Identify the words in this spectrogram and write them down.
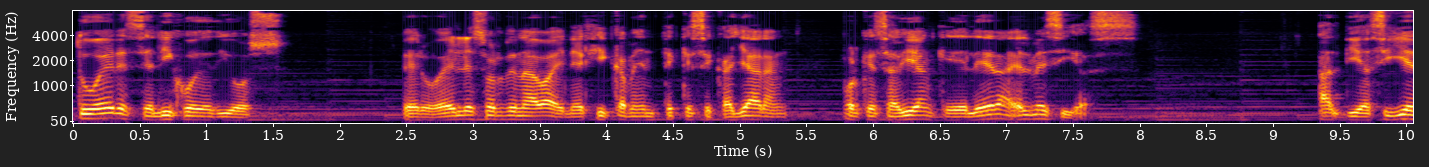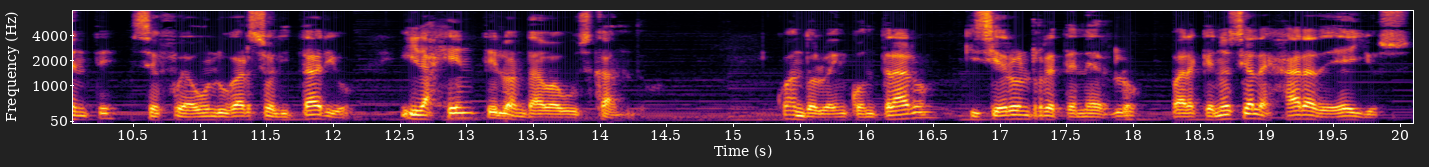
Tú eres el Hijo de Dios. Pero él les ordenaba enérgicamente que se callaran, porque sabían que él era el Mesías. Al día siguiente se fue a un lugar solitario y la gente lo andaba buscando. Cuando lo encontraron, quisieron retenerlo para que no se alejara de ellos,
